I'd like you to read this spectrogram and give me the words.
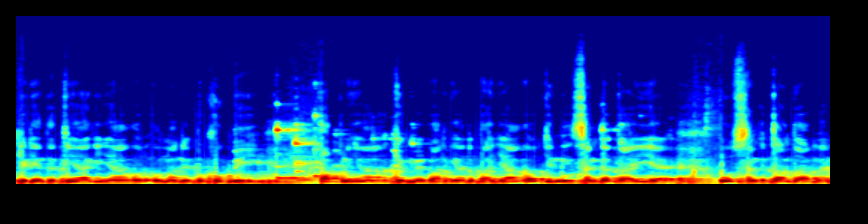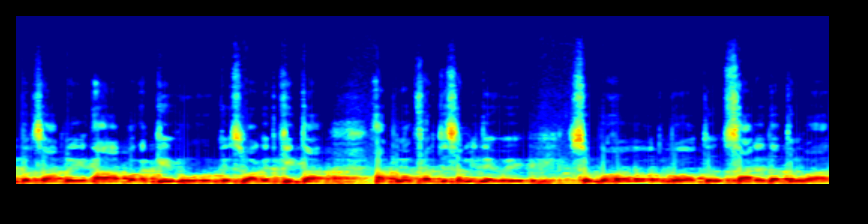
ਜਿਹੜੀਆਂ ਦਿੱਤੀਆਂ ਗਈਆਂ ਔਰ ਉਹਨਾਂ ਨੇ ਬਖੂਬੀ ਆਪਣੀਆਂ ਜ਼ਿੰਮੇਵਾਰੀਆਂ ਨਿਭਾਈਆਂ ਔਰ ਜਿੰਨੀ ਸੰਗਤ ਆਈ ਹੈ। ਉਹ ਸੰਗਤਾਂ ਦਾ ਮੈਂਬਰ ਸਾਹਿਬ ਨੇ ਆਪ ਅੱਗੇ ਹੋ ਹੋ ਕੇ ਸਵਾਗਤ ਕੀਤਾ। ਆਪਣਾ ਫਰਜ਼ ਸਮਝਦੇ ਹੋਏ। ਸੋ ਬਹੁਤ ਬਹੁਤ ਸਾਰੇ ਦਾ ਧੰਨਵਾਦ।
